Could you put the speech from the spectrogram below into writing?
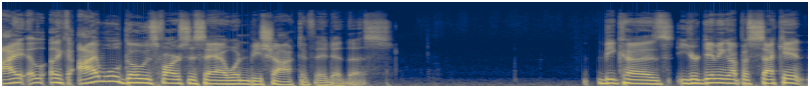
I like I will go as far as to say I wouldn't be shocked if they did this. Because you're giving up a second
